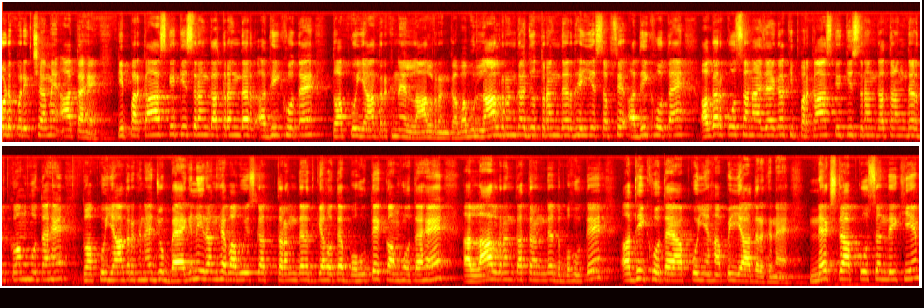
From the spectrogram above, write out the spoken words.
बोर्ड परीक्षा में आता है कि प्रकाश के किस रंग का तरंग दर्द अधिक होता है तो आपको याद रखना है लाल रंग का। बाबू, लाल रंग का जो तरंग दर्द है, ये सबसे अधिक होता है। अगर क्वेश्चन आ जाएगा कि प्रकाश के किस रंग का तरंग दर्द कम होता है तो आपको याद रखना है जो बैगनी रंग है बाबू, इसका तरंग दर्द क्या होता है, बहुत कम होता है। और लाल रंग का तरंग दर्द बहुत अधिक होता है, आपको यहाँ पे याद रखना है। नेक्स्ट आप क्वेश्चन देखिए।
